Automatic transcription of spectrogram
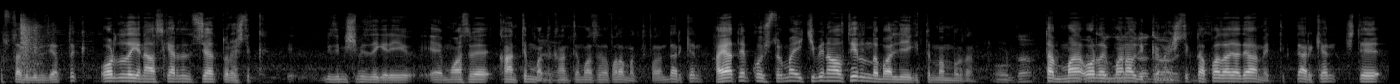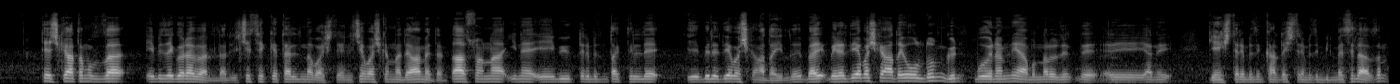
usta birliğimizi yaptık. Orada da yine askerde ticaretle uğraştık. Bizim işimizle gereği e, muhasebe kantin vardı. Evet. Kantin muhasebe falan baktık falan derken. Hayat hep koşturma. 2006 yılında Balli'ye gittim ben buradan. Orada Tabii ma- orada bir manav dükkanı açtık. pazarcılığa devam ettik derken işte teşkilatımızda e, bize görev verdiler. İlçe sekreterliğine başlayan, ilçe başkanına devam eden. Daha sonra yine e, büyüklerimizin takdiriyle e, belediye başkan adaylığı. Be- belediye başkan adayı olduğum gün bu önemli ya bunlar özellikle e, yani gençlerimizin, kardeşlerimizin bilmesi lazım.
